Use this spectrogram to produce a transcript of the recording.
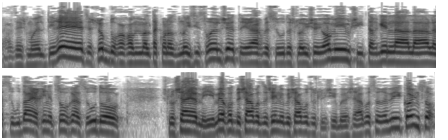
ועל זה שמואל תירץ ששוק דוחה חומים על תקון אז בנויס ישראל שתירח בסעודה שלו אישו יומים שיתארגן לסעודה יכין את צורכי הסעודו שלושה ימים, אחד בשבוס ושני בשבוס ושלישי, בשבוס ורביעי קוינסו.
